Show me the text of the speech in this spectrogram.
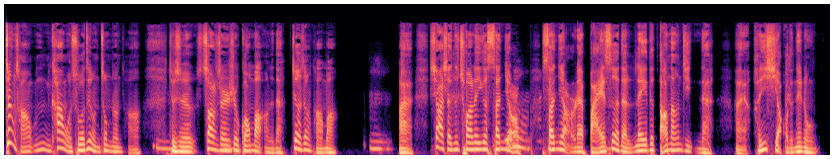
正常，嗯你看我说这种正不正常？嗯，就是上身是光膀子的，这正常吗？嗯，哎，下身子穿了一个三角三角的白色的勒的挡挡紧的，哎呀，很小的那种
